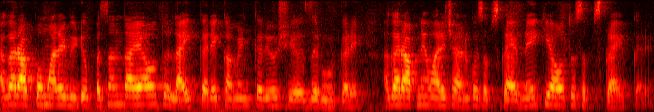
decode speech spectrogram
अगर आपको हमारा वीडियो पसंद आया हो तो लाइक करें कमेंट करें और शेयर ज़रूर करें। अगर आपने हमारे चैनल को सब्सक्राइब नहीं किया हो तो सब्सक्राइब करें।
